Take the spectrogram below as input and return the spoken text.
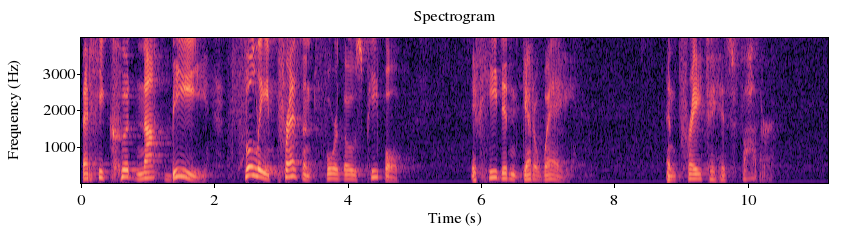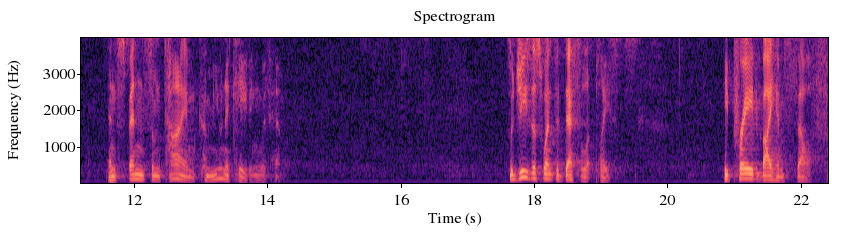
that he could not be fully present for those people if he didn't get away and pray to his Father and spend some time communicating with him. So Jesus went to desolate places. He prayed by himself,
